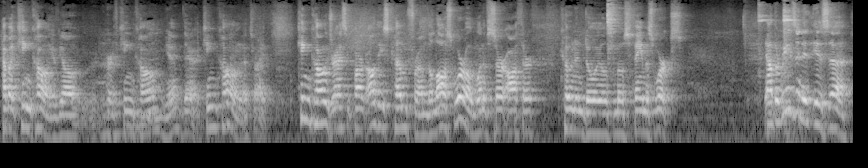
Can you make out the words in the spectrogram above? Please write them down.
How about King Kong? Have y'all heard of King Kong? Yeah, there, King Kong. That's right. King Kong, Jurassic Park. All these come from The Lost World, one of Sir Arthur Conan Doyle's most famous works. Now, the reason it is uh,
